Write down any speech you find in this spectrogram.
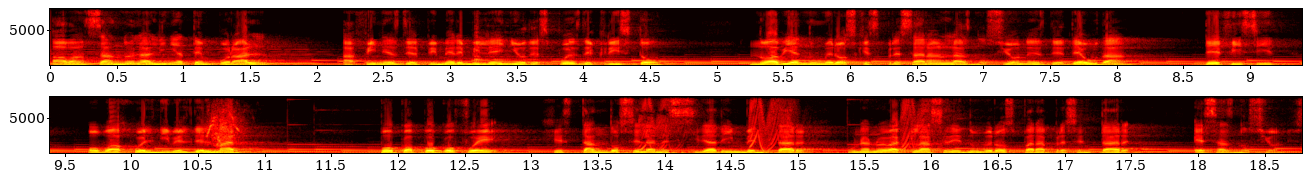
Avanzando en la línea temporal, a fines del primer milenio después de Cristo, no había números que expresaran las nociones de deuda, déficit o bajo el nivel del mar. Poco a poco fue gestándose la necesidad de inventar una nueva clase de números para presentar esas nociones.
